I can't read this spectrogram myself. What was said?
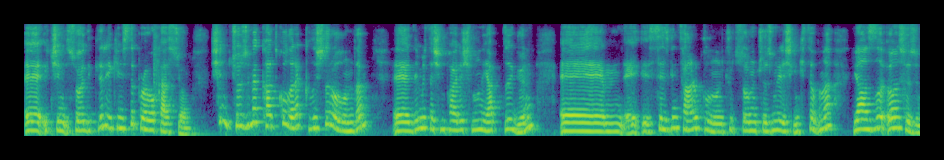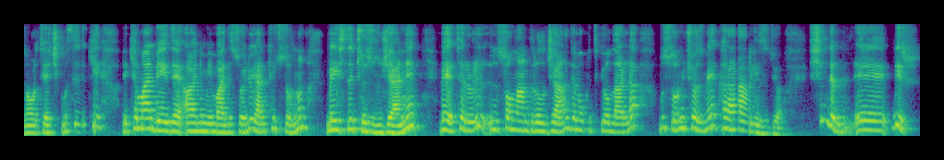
e, için söyledikleri. ikincisi provokasyon. Şimdi çözüme katkı olarak Kılıçdaroğlu'nda e, Demirtaş'ın paylaşımını yaptığı gün e, e, Sezgin Tanrıkulu'nun Kürt sorunun çözümüne ilişkin kitabına yazdığı ön sözün ortaya çıkması ki e, Kemal Bey de aynı minvalde söylüyor. Yani Kürt sorunun mecliste çözüleceğini ve terörü sonlandırılacağını demokratik yollarla bu sorunu çözmeye kararlıyız diyor. Şimdi e, bir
